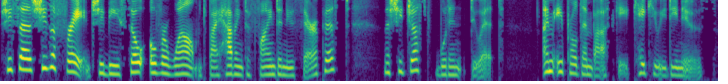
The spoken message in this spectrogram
She says she's afraid she'd be so overwhelmed by having to find a new therapist that she just wouldn't do it. I'm April Dembosky, KQED News.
